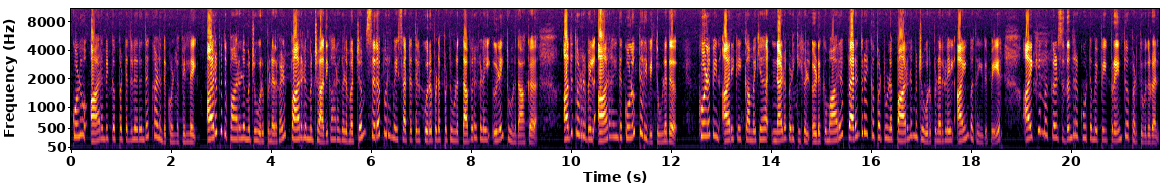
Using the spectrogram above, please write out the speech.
குழு ஆரம்பிக்கப்பட்டதிலிருந்து கலந்து கொள்ளவில்லை. அறுபது பாராளுமன்ற உறுப்பினர்கள் பாராளுமன்ற அதிகாரங்கள் மற்றும் சிறப்புரிமை சட்டத்தில் கூறப்படப்பட்டுள்ள தவறுகளை இழைத்துள்ளதாக அது தொடர்பில் ஆராய்ந்த குழு தெரிவித்துள்ளது. குழுவின் அறிக்கைக்கு அமைய நடவடிக்கைகள் எடுக்குமாறு பரிந்துரைக்கப்பட்டுள்ள பாராளுமன்ற உறுப்பினர்களில் ஐம்பத்தைந்து பேர் ஐக்கிய மக்கள் சுதந்திர கூட்டமைப்பை பிரேந்தப்படுத்துவதுடன்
